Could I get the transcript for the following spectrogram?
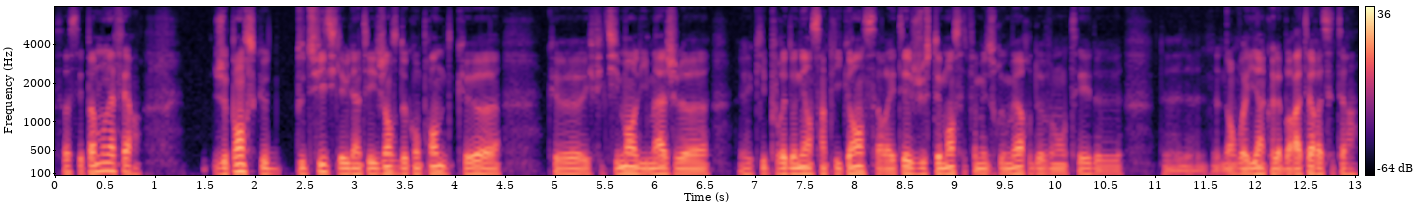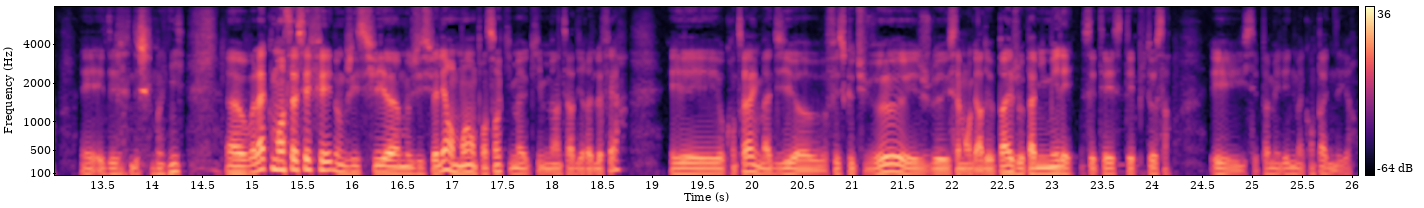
ça c'est pas mon affaire. Je pense que tout de suite, il a eu l'intelligence de comprendre que effectivement l'image euh, qu'il pourrait donner en s'impliquant, ça aurait été justement cette fameuse rumeur de volonté de, d'envoyer un collaborateur, etc. et, et d'hégémonie. Euh, voilà comment ça s'est fait. Donc j'y suis, euh, j'y suis allé en moi en pensant qu'il m'interdirait de le faire. Et au contraire, il m'a dit fais ce que tu veux et je, ça ne me regarde pas et je veux pas m'y mêler. C'était, c'était plutôt ça. Et il s'est pas mêlé de ma campagne d'ailleurs.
